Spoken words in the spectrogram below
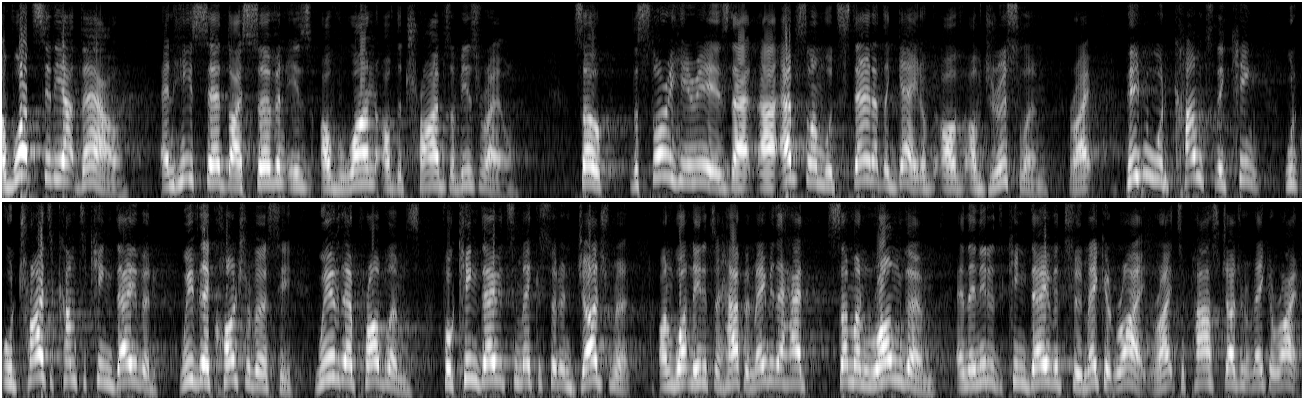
Of what city art thou? And he said, Thy servant is of one of the tribes of Israel. So the story here is that uh, Absalom would stand at the gate of, of, of, Jerusalem, right? People would come to the king, would, would try to come to King David with their controversy, with their problems, for King David to make a certain judgment on what needed to happen. Maybe they had someone wrong them and they needed King David to make it right, right? To pass judgment, make it right.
